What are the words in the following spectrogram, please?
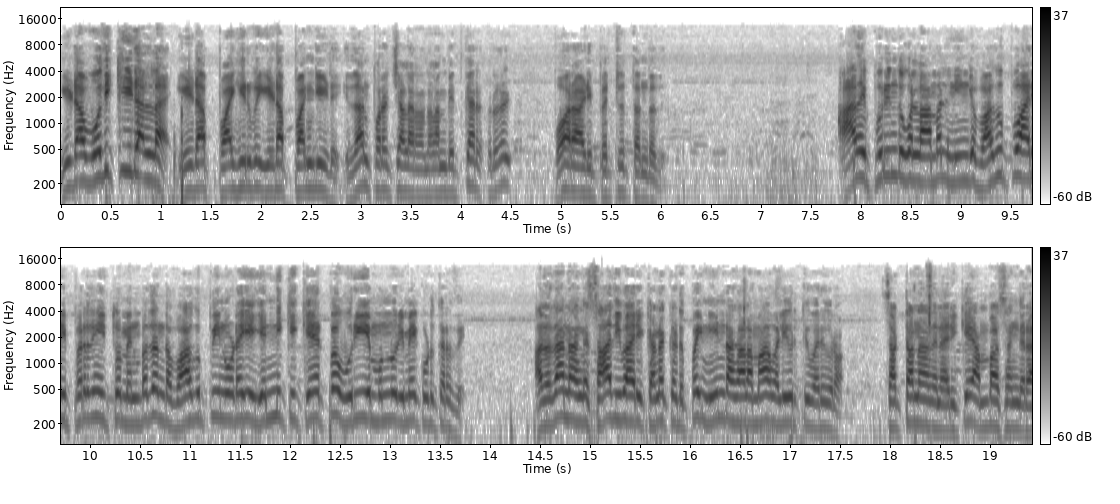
இடஒதுக்கீடு அல்ல இடப்பகிர்வு இடப்பங்கீடு. இதுதான் புரட்சியாளர் அம்பேத்கர் அவர்கள் போராடி பெற்று தந்தது. அதை புரிந்து கொள்ளாமல் நீங்க வகுப்புவாரி பிரதிநிதித்துவம் என்பது அந்த வகுப்பினுடைய எண்ணிக்கைக்கு ஏற்ப உரிய முன்னுரிமை கொடுக்கிறது. அதை தான் நாங்கள் சாதிவாரி கணக்கெடுப்பை நீண்ட காலமாக வலியுறுத்தி வருகிறோம். சட்டநாதன் அறிக்கை அம்பாசங்கர்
